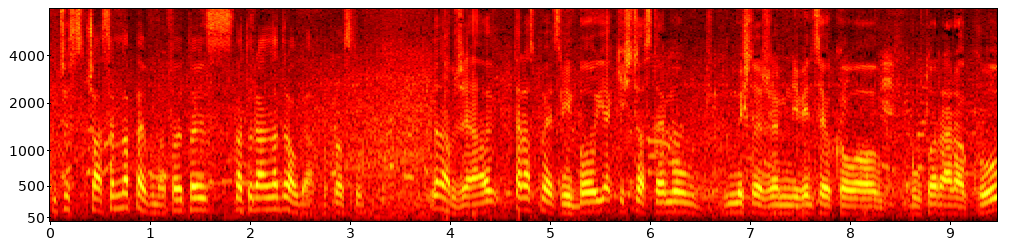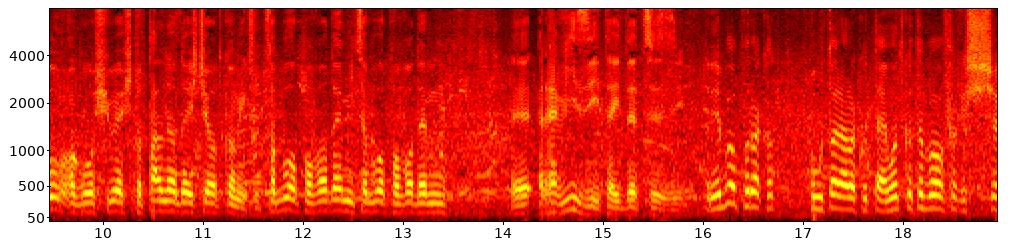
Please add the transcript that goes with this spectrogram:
Znaczy z czasem na pewno. To, to jest naturalna droga po prostu. No dobrze, a teraz powiedz mi, bo jakiś czas temu, myślę, że mniej więcej około półtora roku, ogłosiłeś totalne odejście od komiksu. Co było powodem i co było powodem rewizji tej decyzji? To nie było roku, półtora roku temu, tylko to było w, jakieś, e,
